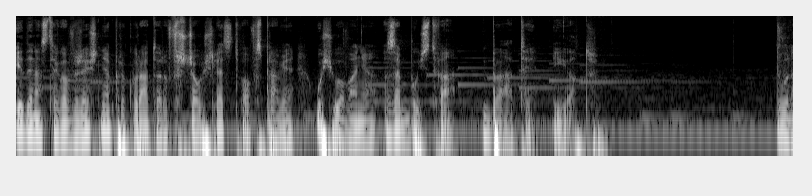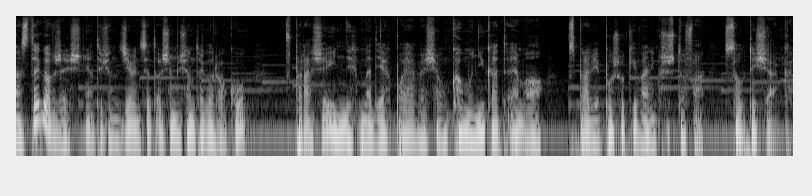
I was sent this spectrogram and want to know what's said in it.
11 września prokurator wszczął śledztwo w sprawie usiłowania zabójstwa Beaty J. 12 września 1980 roku w prasie i innych mediach pojawia się komunikat MO w sprawie poszukiwań Krzysztofa Sołtysiaka.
